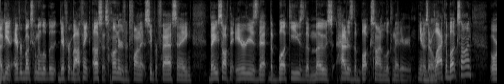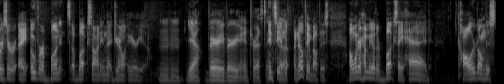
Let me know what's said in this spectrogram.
again, every buck's gonna be a little bit different, but I think us as hunters would find that super fascinating based off the areas that the buck used the most. How does the buck sign look in that area? You know, is there a lack of buck sign, or is there a overabundance of buck sign in that general area? Mm-hmm. Yeah, very very interesting. And see an- another thing about this, I wonder how many other bucks they had collared on this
